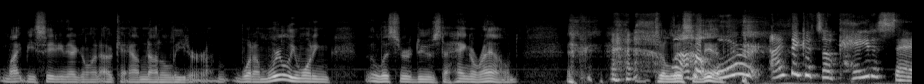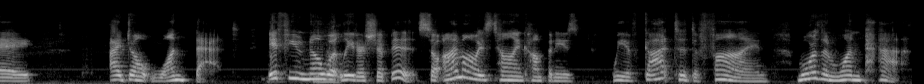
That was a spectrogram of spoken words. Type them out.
might be sitting there going, okay, I'm not a leader. I'm, what I'm really wanting the listener to do is to hang around to listen well, in. Or I think it's okay to say, I don't want that. If you know yeah. what leadership is. So I'm always telling companies we have got to define more than one path,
